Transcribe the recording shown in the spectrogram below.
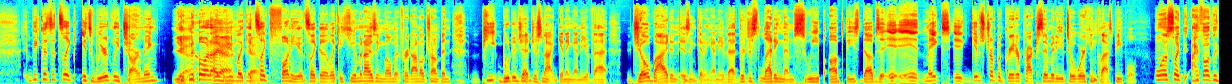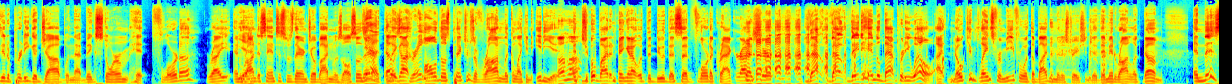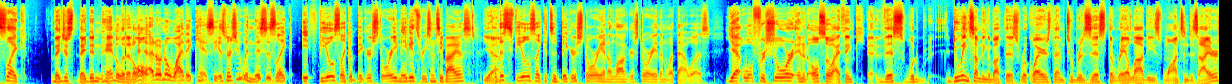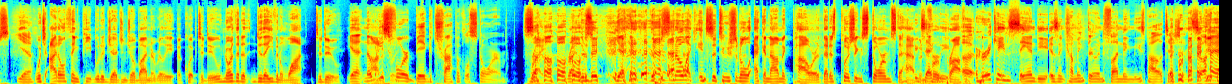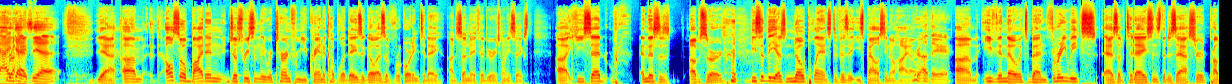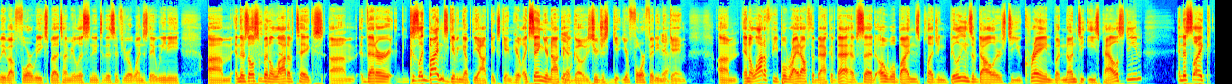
because it's like it's weirdly charming. Yeah. You know what I Yeah, mean? Like it's like funny. It's like a like a humanizing moment for Donald Trump and Pete Buttigieg is not getting any of that. Joe Biden isn't getting any of that. They're just letting them sweep up these dubs. It, it, it makes it gives Trump a greater proximity to working class people. Well, it's like I thought they did a pretty good job when that big storm hit Florida, right? And Yeah. Ron DeSantis was there, and Joe Biden was also there. Yeah, and that they was got great. all of those pictures of Ron looking like an idiot, Uh-huh. and Joe Biden hanging out with the dude that said Florida cracker on his shirt. that that they handled that pretty well. I, no complaints from me for what the Biden administration did. They made Ron look dumb, and this like they just they didn't handle it at all. I don't know why they can't see, especially when this is like it feels like a bigger story. Maybe it's recency bias. Yeah. But this feels like it's a bigger story and a longer story than what that was. Yeah, well, for sure, and it also I think uh, this would doing something about this requires them to resist the rail lobby's wants and desires. Yeah. which I don't think Pete Buttigieg and Joe Biden are really equipped to do, nor that do they even want to do. Yeah, nobody's honestly. for big tropical storm. So Right, right. There's, yeah, there's no like institutional economic power that is pushing storms to happen exactly. for profit. Uh, Hurricane Sandy isn't coming through and funding these politicians. so I, I right. guess, yeah. Yeah. Um, also, Biden just recently returned from Ukraine a couple of days ago, as of recording today on Sunday, February 26th. Uh, he said, and this is absurd. he said that he has no plans to visit East Palestine, Ohio. Brother. Um, even though it's been three weeks as of today since the disaster, probably about four weeks by the time you're listening to this, if you're a Wednesday weenie. Um, and there's also been a lot of takes um, that are because like Biden's giving up the optics game here, like saying you're not going to Yeah. go is you're just you're forfeiting Yeah. the game. Um, and a lot of people right off the back of that have said, "Oh, well, Biden's pledging billions of dollars to Ukraine, but none to East Palestine," and it's like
